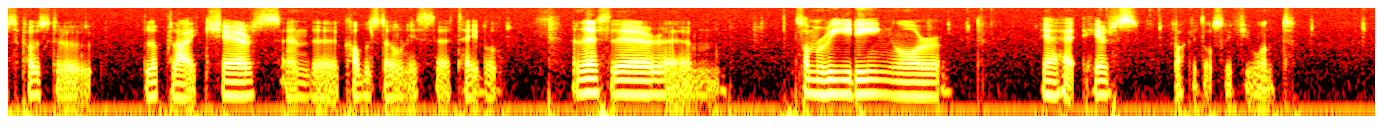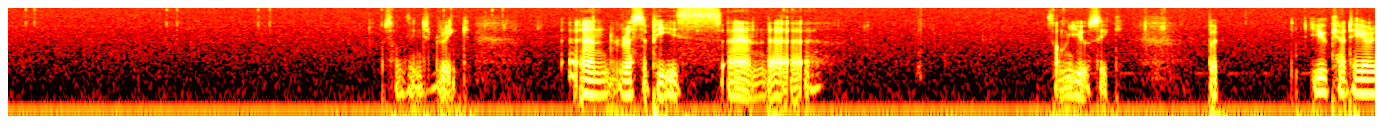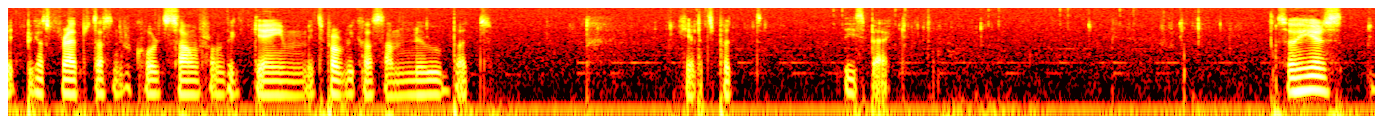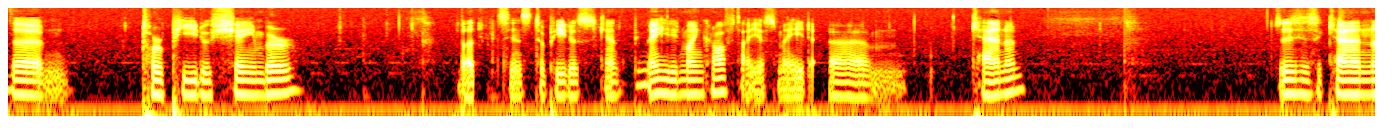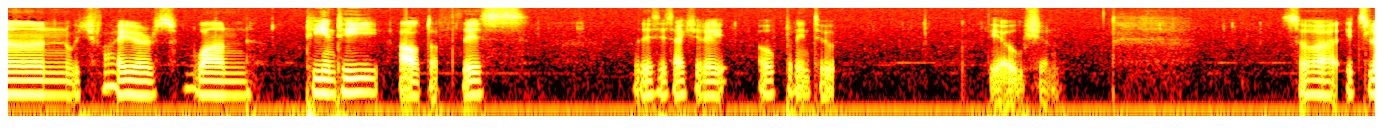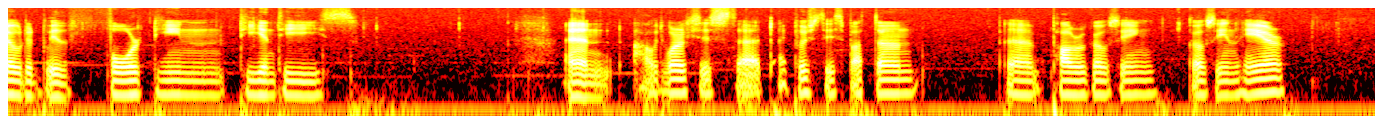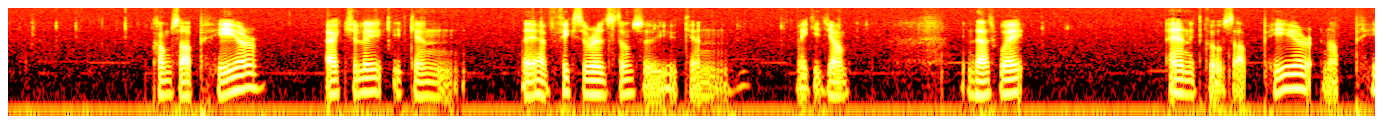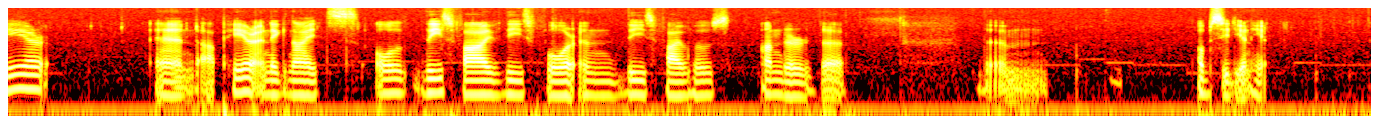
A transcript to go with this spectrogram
supposed to look like chairs and the cobblestone is a table. And there's there um, some reading or yeah here's bucket also if you want. Something to drink. And recipes and uh, some music you can't hear it because Fraps doesn't record sound from the game. It's probably because I'm new but okay let's put these back. So here's the torpedo chamber. But since torpedoes can't be made in Minecraft I just made um, cannon so this is a cannon which fires one TNT out of this. This is actually open into the ocean. So uh, it's loaded with 14 TNTs and how it works is that I push this button uh, power goes in goes in here comes up here actually it can they have fixed the redstone so you can make it jump in that way and it goes up here and up here and up here and ignites all these five these four and these five holes under the the um, obsidian here.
